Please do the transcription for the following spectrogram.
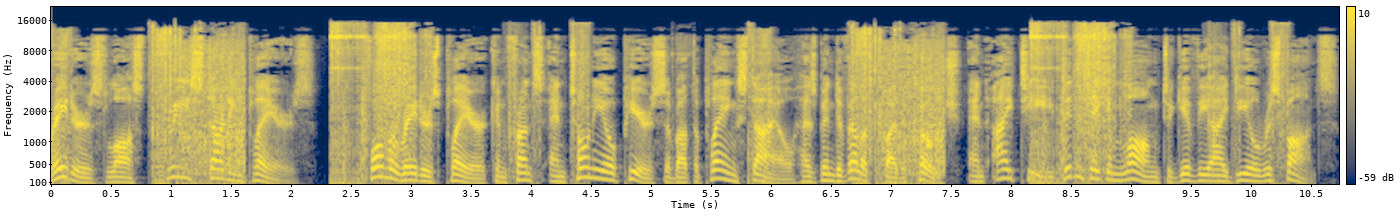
Raiders lost three starting players. Former Raiders player confronts Antonio Pierce about the playing style has been developed by the coach and IT didn't take him long to give the ideal response.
